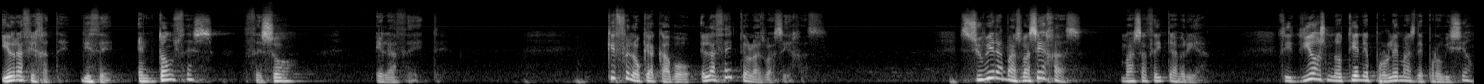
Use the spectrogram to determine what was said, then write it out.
Y ahora fíjate, dice, entonces cesó el aceite. ¿Qué fue lo que acabó? ¿El aceite o las vasijas? Si hubiera más vasijas, más aceite habría. Si Dios no tiene problemas de provisión.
